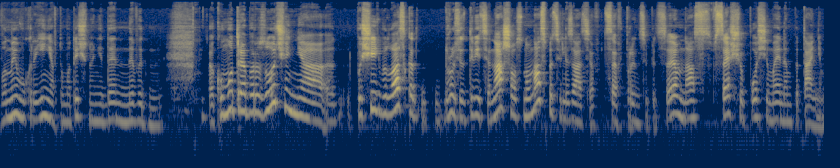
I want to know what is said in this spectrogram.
вони в Україні автоматично ніде не видні. Кому треба розлучення, пишіть, будь ласка, друзі, дивіться, наша основна спеціалізація це, в принципі, це в нас все, що по сімейним питанням.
